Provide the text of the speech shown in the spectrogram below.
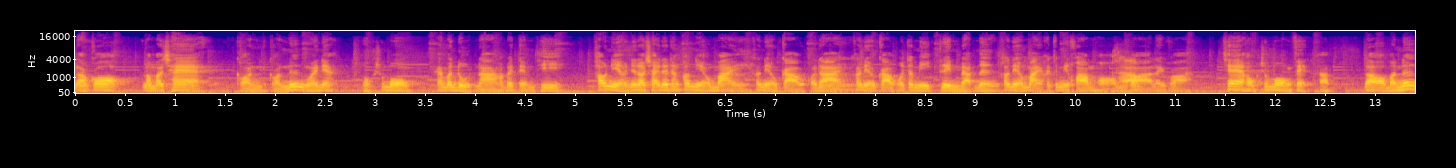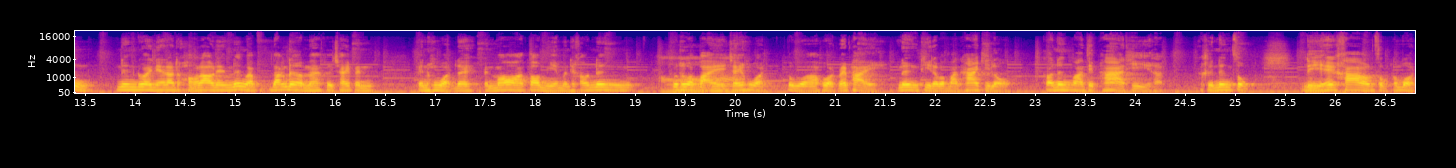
แล้วก็เรามาแช่ก่อนก่อนนึ่งไว้เนี่ยหกชั่วโมง ให้มันดูดน้ำเข้าไปเต็มที่ข้าวเหนียวเนี่ยเราใช้ได้ทั้งข้าวเหนียวใหม่ข้าวเหนียวเก่าก็ได้อืมข้าวเหนียวเก่าก็จะมีกลิ่นแบบนึงข้าวเหนียวใหม่ก็จะมีความหอมครับกว่าอะไรกว่า แช่ 6 ชั่วโมงเสร็จครับ เราเอามานึ่งนึ่งด้วยเนี่ยเราของเราเนี่ยนึ่งแบบดั้งเดิมนะคือใช้เป็นเป็นหวดเลยเป็นหม้อต้มอย่างเงี้ยเหมือนที่เขานึ่งทั่วๆไปใช้หวดตัวหวดไม้ไผ่นึ่งทีละประมาณ 5กิโลก็นึ่งประมาณ15นาทีครับก็ คือนึ่งสุกดีให้ข้าวสุกทั้งหมด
